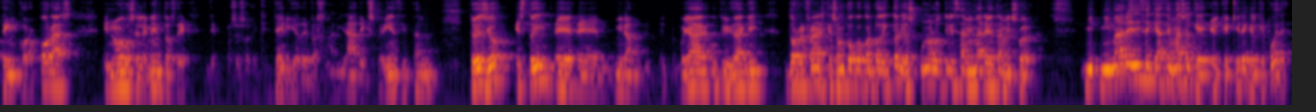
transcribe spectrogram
te incorporas en nuevos elementos de, pues eso, de criterio, de personalidad, de experiencia y tal. Entonces yo estoy, eh, eh, mira, voy a utilizar aquí dos refranes que son un poco contradictorios. Uno lo utiliza mi madre y otro mi suegra. Mi, madre dice que hace más el que, el que quiere que el que puede.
